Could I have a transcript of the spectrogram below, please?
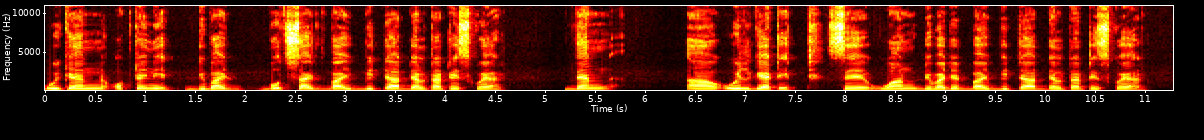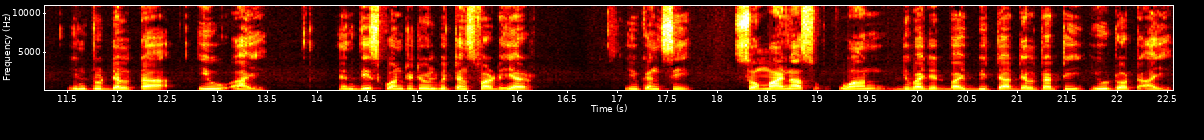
we can obtain it divide both sides by beta delta t square then uh, we will get it say 1 divided by beta delta t square into delta ui and this quantity will be transferred here you can see. So, minus 1 divided by beta delta t u dot i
